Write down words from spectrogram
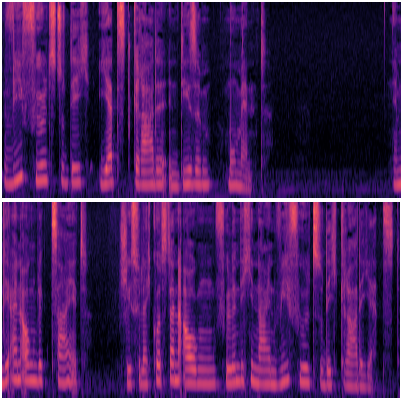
wie fühlst du dich jetzt gerade in diesem Moment? Nimm dir einen Augenblick Zeit, schließ vielleicht kurz deine Augen, fühl in dich hinein, wie fühlst du dich gerade jetzt?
